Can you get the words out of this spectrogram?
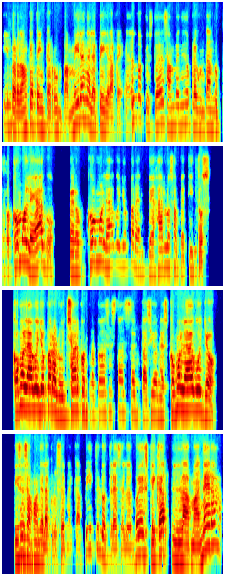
Y perdón que te interrumpa, miren el epígrafe, es lo que ustedes han venido preguntando, pero ¿cómo le hago? Pero ¿cómo le hago yo para dejar los apetitos? ¿Cómo le hago yo para luchar contra todas estas tentaciones? ¿Cómo le hago yo? Dice San Juan de la Cruz en el capítulo 13. Les voy a explicar la manera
